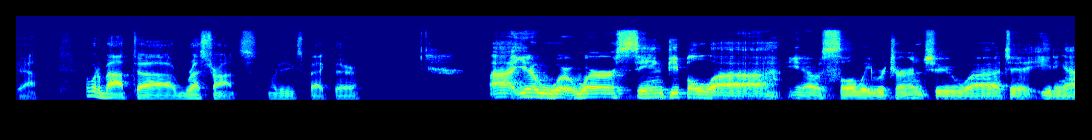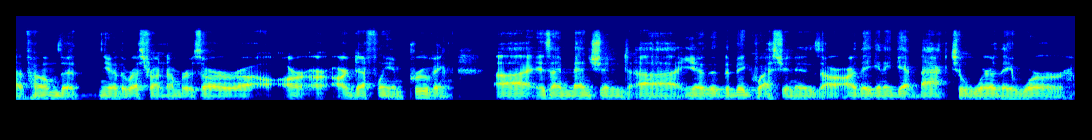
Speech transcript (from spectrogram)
Yeah. what about uh, restaurants? What do you expect there? Uh, you know, we're we're seeing people, uh, you know, slowly return to uh, to eating out of home. The you know the restaurant numbers are uh, are are, definitely improving. Uh, as I mentioned, uh, you know, the, the big question is, are, are they going to get back to where they were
